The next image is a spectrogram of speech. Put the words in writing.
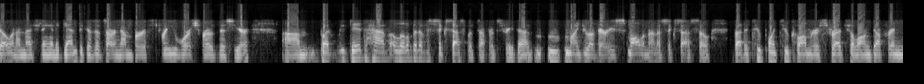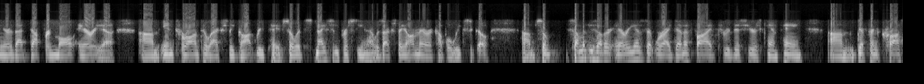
show, and I'm mentioning it again because it's our number three worst road this year. Um, but we did have a little bit of a success with Dufferin Street. Uh, m- mind you, a very small amount of success. So about a 2.2 kilometer stretch along Dufferin near that Dufferin Mall area um, in Toronto actually got repaved. So it's nice and pristine. I was actually on there a couple weeks ago. Um, so some of these other areas that were identified through this year's campaign, um, different cross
